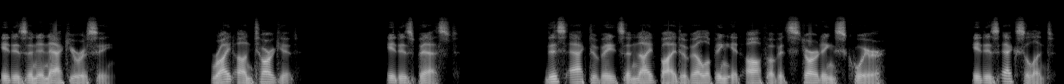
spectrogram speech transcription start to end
It is an inaccuracy. Right on target. It is best. This activates a knight by developing it off of its starting square. It is excellent.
